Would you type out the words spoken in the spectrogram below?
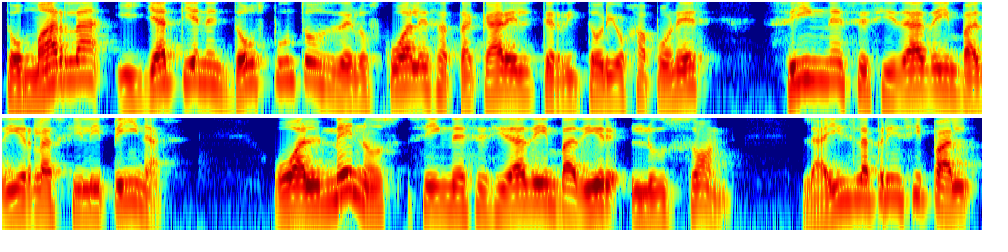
tomarla y ya tienen dos puntos de los cuales atacar el territorio japonés sin necesidad de invadir las Filipinas, o al menos sin necesidad de invadir Luzón, la isla principal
